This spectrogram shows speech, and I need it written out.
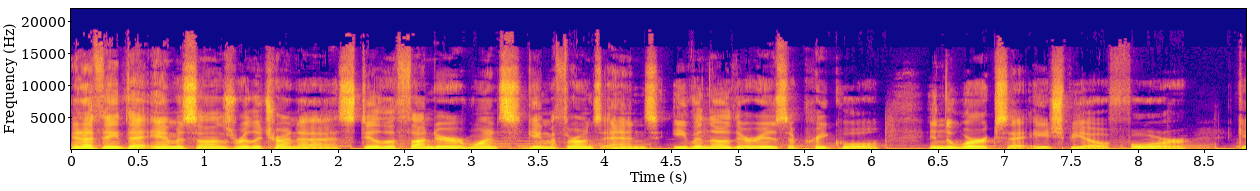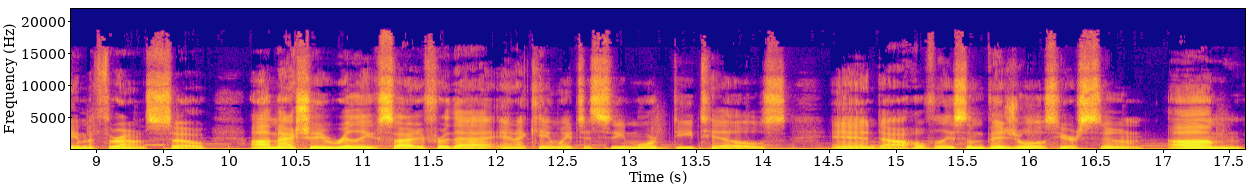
and I think that Amazon's really trying to steal the thunder once Game of Thrones ends, even though there is a prequel in the works at HBO for Game of Thrones. So I'm actually really excited for that, and I can't wait to see more details and uh, hopefully some visuals here soon. Um,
